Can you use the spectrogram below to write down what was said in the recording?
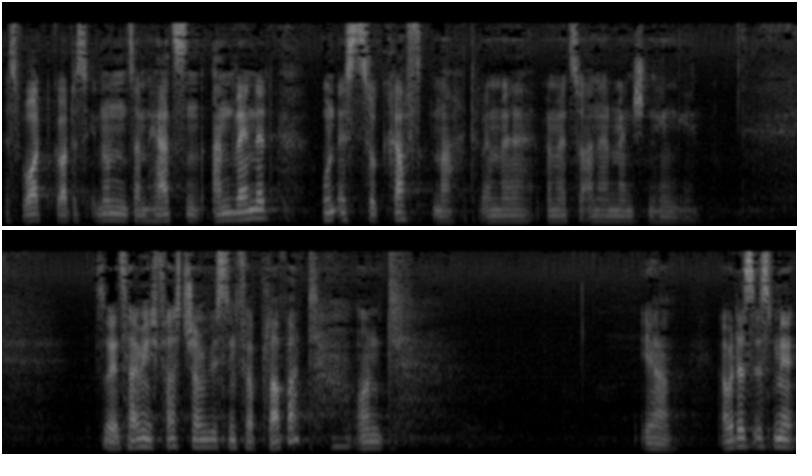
das Wort Gottes in unserem Herzen anwendet und es zur Kraft macht, wenn wir, wenn wir zu anderen Menschen hingehen. So, jetzt habe ich mich fast schon ein bisschen verplappert und ja, aber das ist mir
